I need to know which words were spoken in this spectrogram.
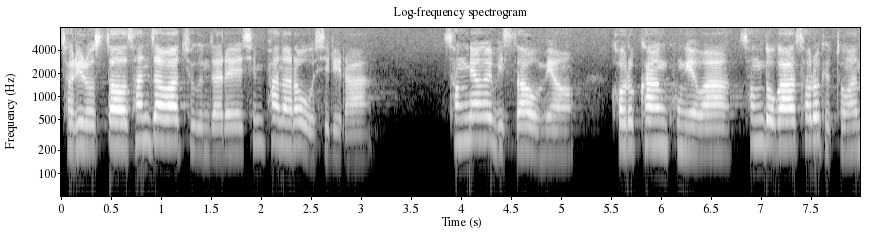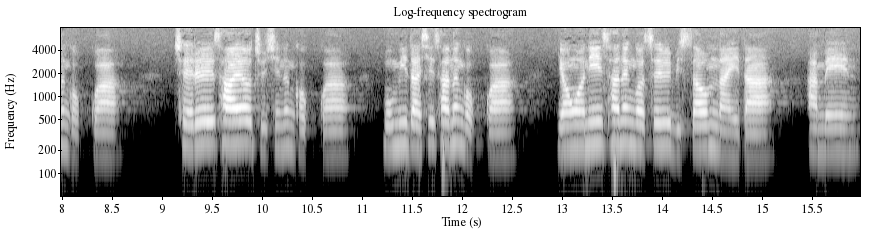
저리로서 산자와 죽은 자를 심판하러 오시리라. 성령을 믿사오며 거룩한 공예와 성도가 서로 교통하는 것과 죄를 사하여 주시는 것과 몸이 다시 사는 것과 영원히 사는 것을 믿사옵나이다. 아멘.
